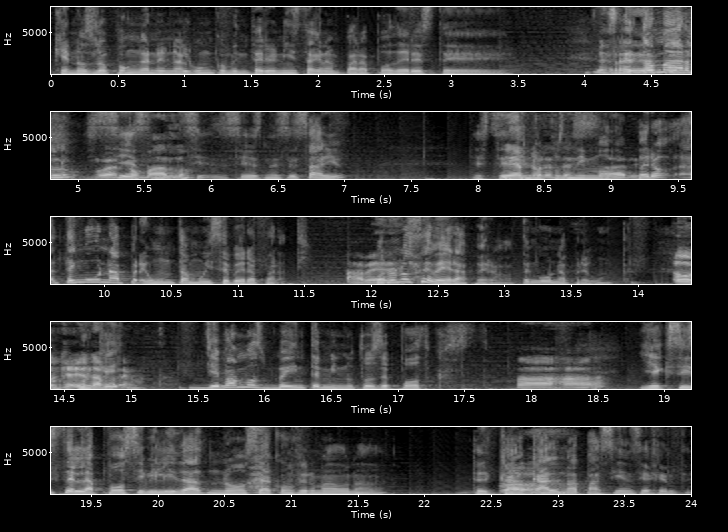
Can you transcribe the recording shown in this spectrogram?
que nos lo pongan en algún comentario en Instagram para poder este, Este, retomarlo, pues, si es- retomarlo. Si, si es necesario. Este, si no, es pues ni modo. Pero ah, tengo una pregunta muy severa para ti. A ver. Bueno, no severa, pero tengo una pregunta. Ok, una pregunta. Llevamos 20 minutos de podcast. Ajá. Y existe la posibilidad, no se ha confirmado nada. Te- ca-. Calma, paciencia, gente.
